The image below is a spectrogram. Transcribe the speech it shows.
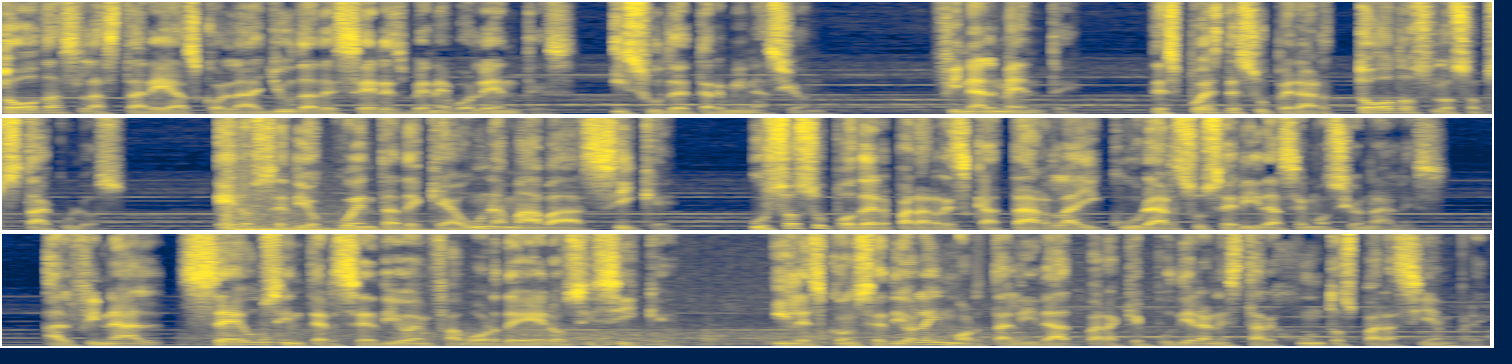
todas las tareas con la ayuda de seres benevolentes y su determinación. Finalmente, después de superar todos los obstáculos, Eros se dio cuenta de que aún amaba a Psique. Usó su poder para rescatarla y curar sus heridas emocionales. Al final, Zeus intercedió en favor de Eros y Psique, y les concedió la inmortalidad para que pudieran estar juntos para siempre.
